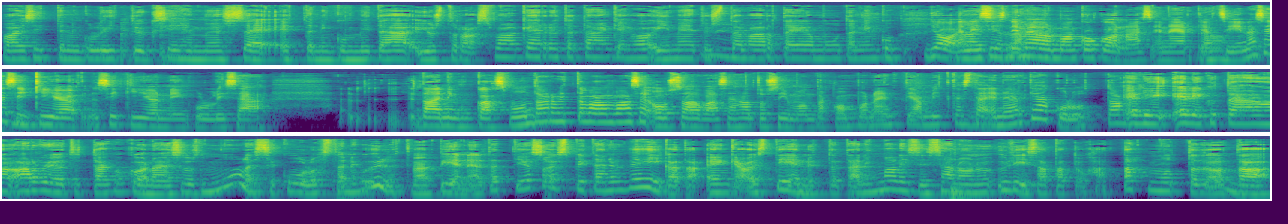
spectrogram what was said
vai sitten niin kuin liittyykö siihen myös se, että niin kuin mitä just rasvaa kerrytetään keho imetystä mm. varten ja muuta. Niin kuin Joo, eli siis nimenomaan kokonaisenergiat. Siinä se sikiö, sikiön niin kuin lisää tai niin kuin kasvuun tarvittava on vaan se osa, vaan sehän on tosi monta komponenttia, mitkä sitä energiaa kuluttaa. Eli, eli kun tämä on arvioitu tämä kokonaisuus, niin mulle se kuulostaa niin kuin yllättävän pieneltä, että jos olisi pitänyt veikata, enkä olisi tiennyt tätä, niin mä olisin sanonut yli 100 000, mutta tuota, mm.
